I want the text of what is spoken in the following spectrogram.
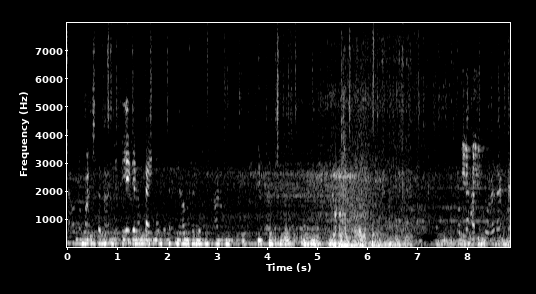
তাহলে পাঁচটা তাড়াতাড়ি পেয়ে গেলাম টাইম মতো না হলে তো আরও ফোনটা হাতে ধরে রাখতে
